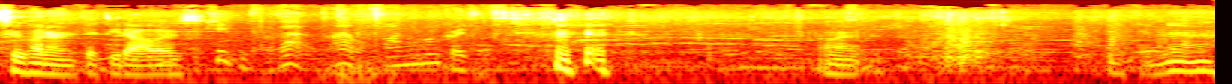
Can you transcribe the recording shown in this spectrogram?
Two hundred and fifty dollars. keep them for that. I will find them on Craigslist. All right. Nothing there.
